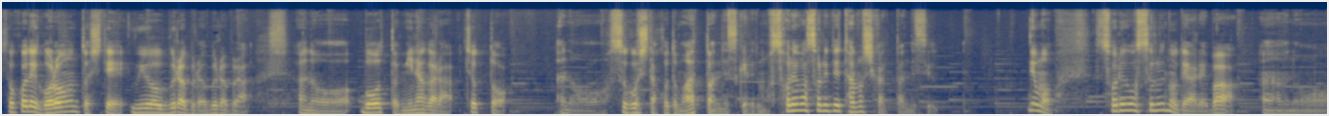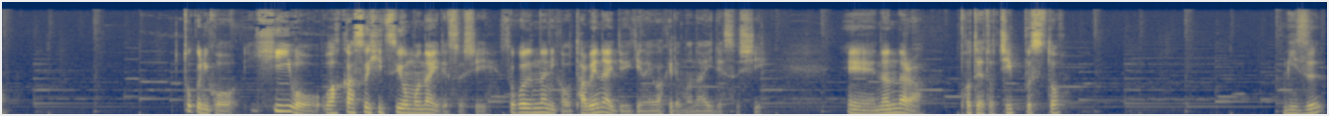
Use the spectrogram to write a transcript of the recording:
そこでゴロンとして上をブラブラブラブラあのぼーっと見ながらちょっとあの過ごしたこともあったんですけれどもそれはそれで楽しかったんですよ。でもそれをするのであればあの特にこう火を沸かす必要もないですしそこで何かを食べないといけないわけでもないですし、えー、なんならポテトチップスと水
